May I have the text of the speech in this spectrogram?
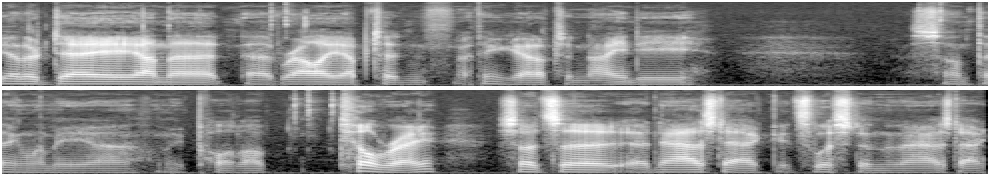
the other day on that, that rally up to I think it got up to 90 something. Let me uh, let me pull it up. Tilray. So it's a, a Nasdaq. It's listed in the Nasdaq.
